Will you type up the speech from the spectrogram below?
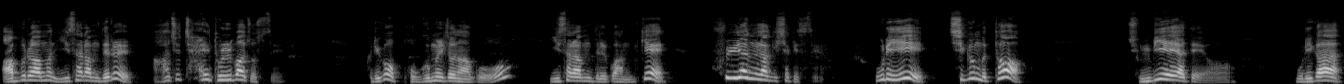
아브라함은 이 사람들을 아주 잘 돌봐줬어요. 그리고 복음을 전하고 이 사람들과 함께 훈련을 하기 시작했어요. 우리 지금부터 준비해야 돼요. 우리가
